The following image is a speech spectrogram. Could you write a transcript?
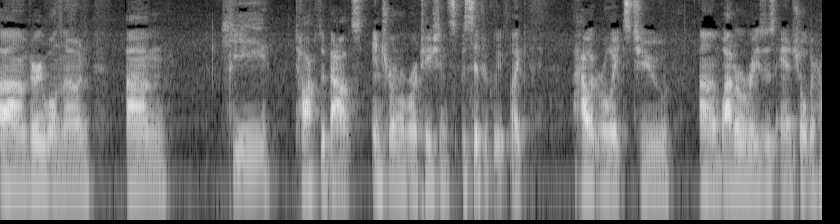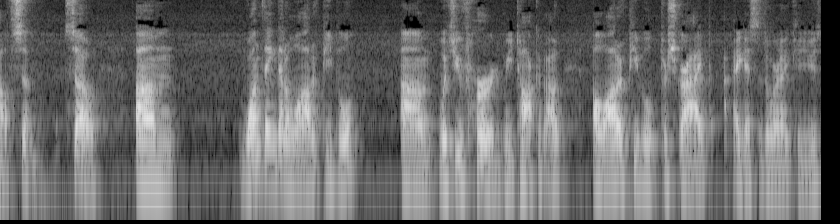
um, very well known. Um, he talked about internal rotation specifically, like how it relates to um, lateral raises and shoulder health. So, so um, one thing that a lot of people, um, which you've heard me talk about, a lot of people prescribe, I guess is the word I could use,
